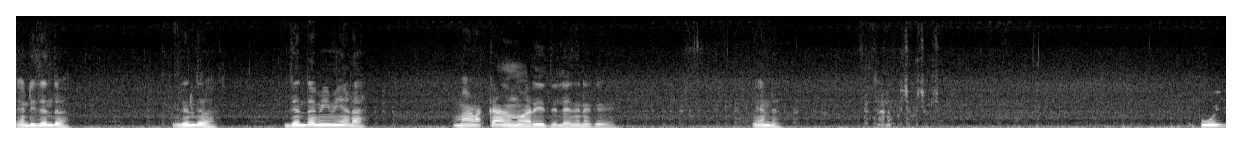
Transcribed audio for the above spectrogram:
ഞാൻ ഇതെന്താ ഇതെന്താ ഇതെന്താ മീമിയാടാ മണക്കാനൊന്നും അറിയത്തില്ല നിനക്ക്? വേണ്ട പോയി.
